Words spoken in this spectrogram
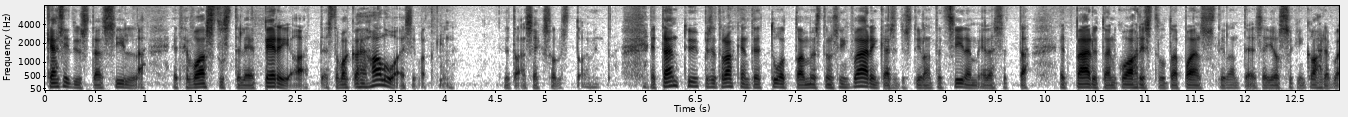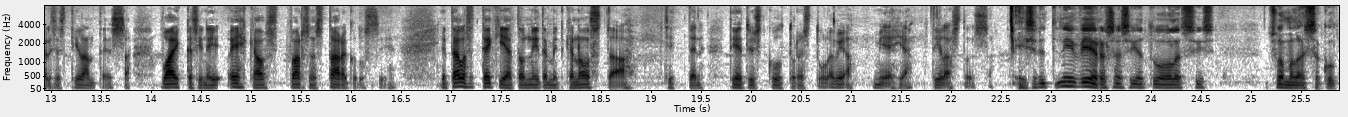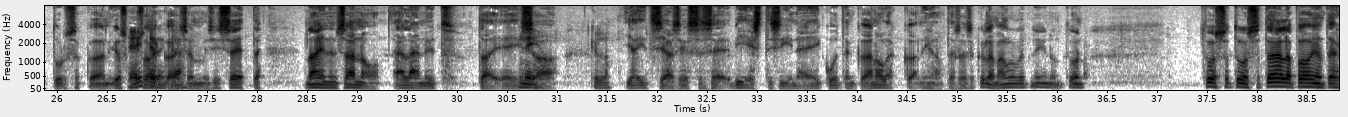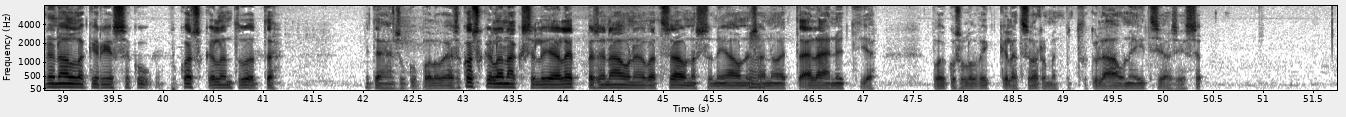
käsitystä sillä, että he vastustelee periaatteesta, vaikka he haluaisivatkin, jotain seksuaalista toimintaa. Ja tämän tyyppiset rakenteet tuottaa myös tämmöisiä väärinkäsitystilanteet siinä mielessä, että, että päädytään niin ahdistelu- tai painostustilanteeseen jossakin kahdenvälisessä tilanteessa, vaikka siinä ei ehkä ole varsinaisesti tarkoitus siihen. Ja tällaiset tekijät on niitä, mitkä nostaa sitten tietyistä kulttuurista tulevia miehiä tilastoissa. Ei se nyt niin vieras asia tuo ole siis suomalaisessa kulttuurissakaan joskus aikaisemmin. Siis se, että nainen sanoo, älä nyt tai ei niin. saa Kyllä. Ja itse asiassa se viesti siinä ei kuitenkaan olekaan ihan tasaisen. Kyllä mä luulen, että niin on tuon, tuossa, tuossa täällä Pohjan tähden allakirjassa, kun Koskelan tuota, mitähän sukupolvea, se Koskelan Akseli ja Leppäsen Aune ovat saunassa, niin Aune mm. sanoi, että älä nyt ja voiko sulla vikkelät sormet, mutta kyllä Aune itse asiassa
